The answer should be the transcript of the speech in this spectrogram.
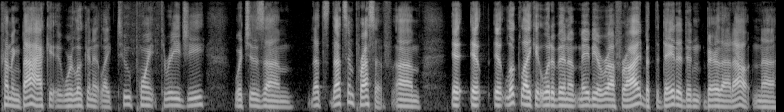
coming back, it, we're looking at like 2.3 G, which is um, that's that's impressive. Um, it, it it looked like it would have been a, maybe a rough ride, but the data didn't bear that out, and uh,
